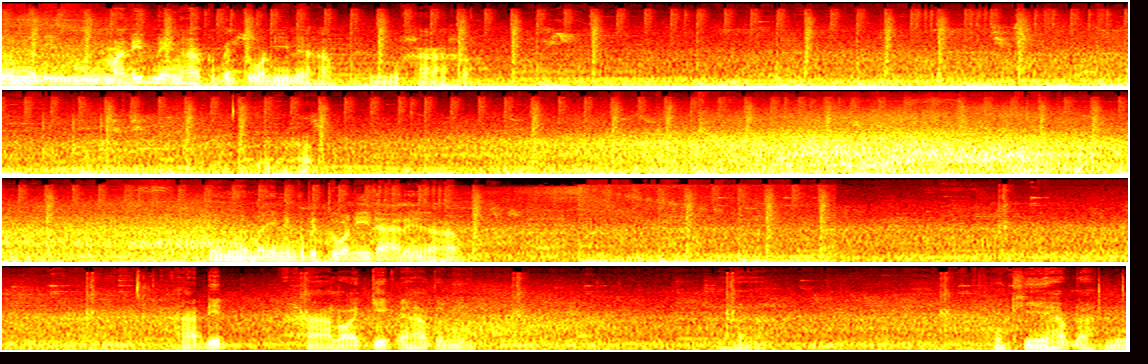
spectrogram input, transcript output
พิ่มเงินอีกมานิดนึงครับ ก็เป็นตัวนี้เลยครับมีลูกค้าครับ เดี๋ยวนะครับ เพิ่มเงินมานิดนึงก็เป็นตัวนี้ได้เลยนะครับฮาร์ดดิสก์500กิกนะครับตัวนี้โอเคครับนะดู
